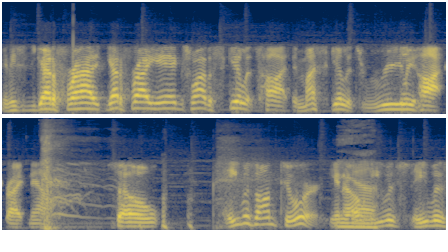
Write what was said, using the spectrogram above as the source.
And he said, "You got to fry, you got to fry your eggs while the skillet's hot, and my skillet's really hot right now." so he was on tour. You know, Yeah. he was he was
